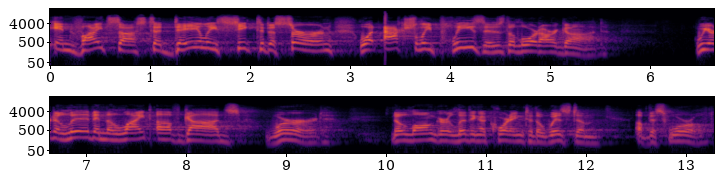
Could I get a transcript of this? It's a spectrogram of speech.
invites us to daily seek to discern what actually pleases the Lord our God. We are to live in the light of God's word, no longer living according to the wisdom of this world.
